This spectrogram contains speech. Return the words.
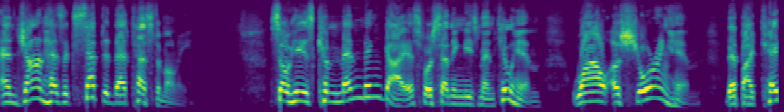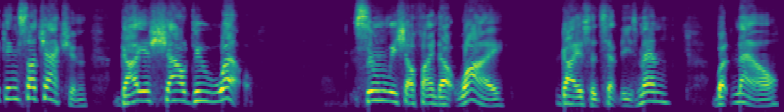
and John has accepted that testimony. So he is commending Gaius for sending these men to him, while assuring him that by taking such action, Gaius shall do well Soon we shall find out why Gaius had sent these men, but now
